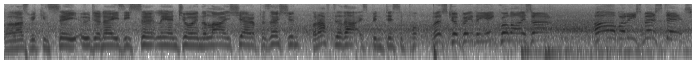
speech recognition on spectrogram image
Well, as we can see, Udinese certainly enjoying the lion's share of possession. But after that, it's been disappointing. This could be the equaliser. Oh, but he's missed it.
